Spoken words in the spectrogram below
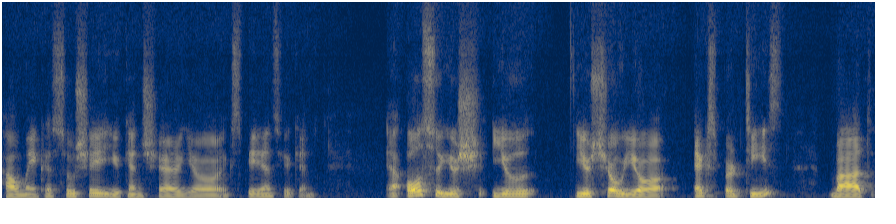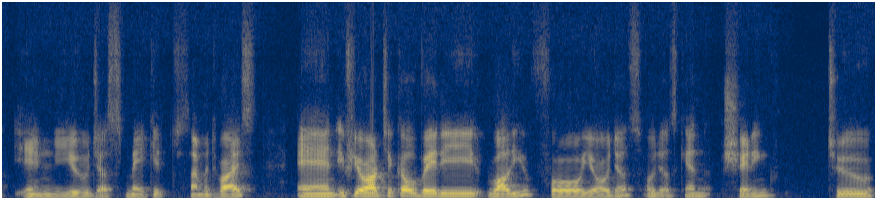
how make a sushi. You can share your experience you can uh, also you you you show your expertise but in you just make it some advice. And if your article very value for your audience audience can sharing to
